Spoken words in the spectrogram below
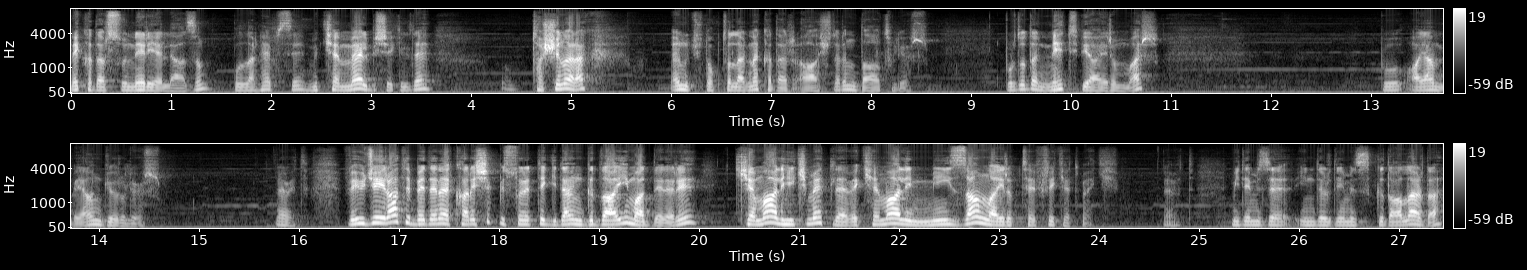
ne kadar su nereye lazım bunların hepsi mükemmel bir şekilde taşınarak en uç noktalarına kadar ağaçların dağıtılıyor. Burada da net bir ayrım var. Bu ayan beyan görülüyor. Evet. Ve hüceyrat-ı bedene karışık bir surette giden gıdai maddeleri kemal hikmetle ve kemali mizanla ayırıp tefrik etmek. Evet. Midemize indirdiğimiz gıdalar da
